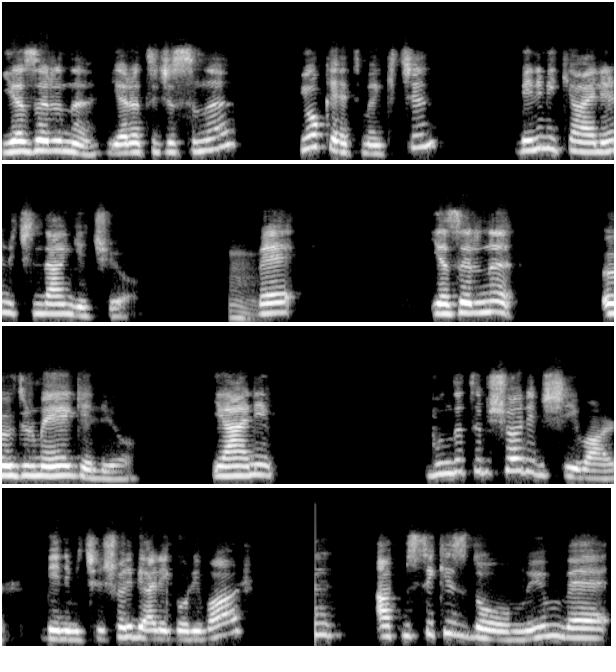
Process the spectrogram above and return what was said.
yazarını, yaratıcısını yok etmek için benim hikayelerin içinden geçiyor Hmm. ve yazarını öldürmeye geliyor. Yani bunda tabii şöyle bir şey var benim için, şöyle bir alegori var. Ben 68 doğumluyum ve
